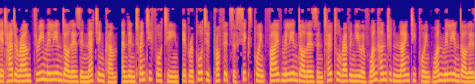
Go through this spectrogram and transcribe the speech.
it had around $3 million in net income, and in 2014, it reported profits of $6.5 million and total revenue of $190.1 million.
